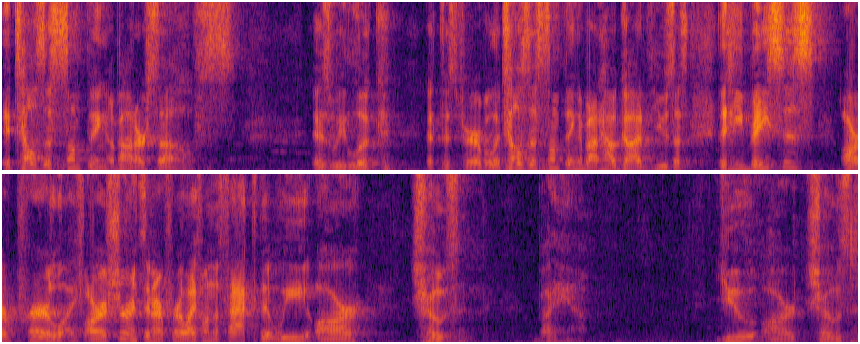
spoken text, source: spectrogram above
It tells us something about ourselves as we look at this parable. It tells us something about how God views us, that He bases our prayer life, our assurance in our prayer life, on the fact that we are chosen by Him. You are chosen.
